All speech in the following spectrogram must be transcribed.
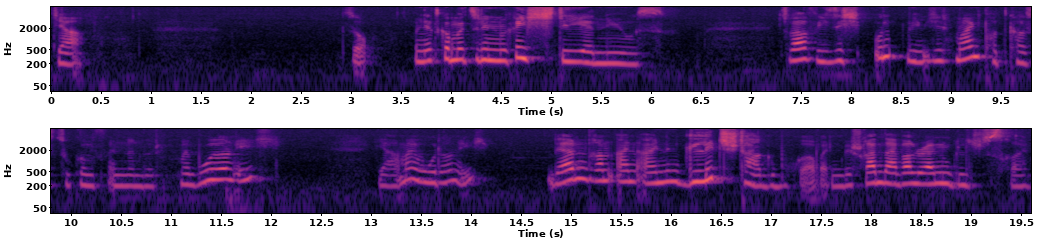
Tja. So. Und jetzt kommen wir zu den richtigen News. Zwar, wie sich und wie sich mein Podcast Zukunft ändern wird. Mein Bruder und ich. Ja, mein Bruder und ich werden dran an einem Glitch-Tagebuch arbeiten. Wir schreiben da einfach random Glitches rein.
